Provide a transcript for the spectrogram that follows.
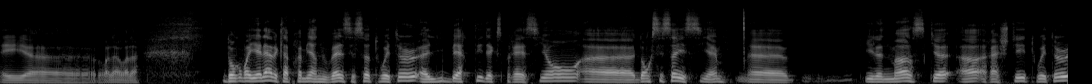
Et euh, voilà, voilà. Donc, on va y aller avec la première nouvelle, c'est ça, Twitter, euh, liberté d'expression. Euh, donc, c'est ça ici. Hein. Elon Musk a racheté Twitter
